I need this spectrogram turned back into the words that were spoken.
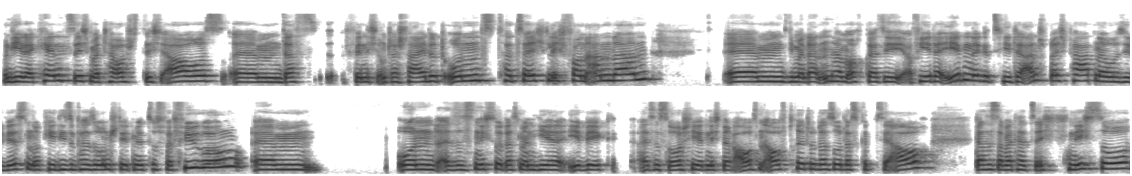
und jeder kennt sich, man tauscht sich aus. Ähm, das, finde ich, unterscheidet uns tatsächlich von anderen. Ähm, die Mandanten haben auch quasi auf jeder Ebene gezielte Ansprechpartner, wo sie wissen, okay, diese Person steht mir zur Verfügung. Ähm, und also es ist nicht so, dass man hier ewig als Associate nicht nach außen auftritt oder so, das gibt es ja auch. Das ist aber tatsächlich nicht so.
